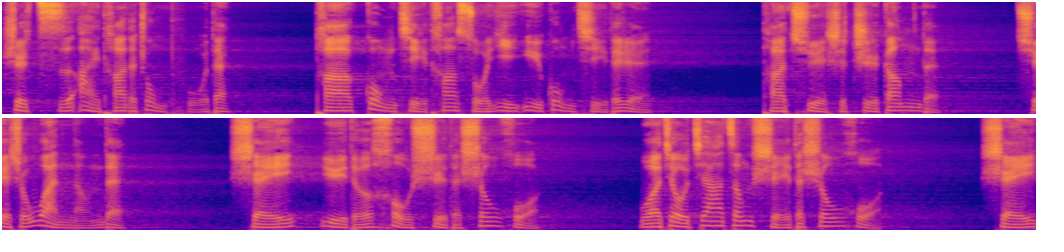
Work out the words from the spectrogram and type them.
是慈爱他的众仆的，他供给他所意欲供给的人，他却是至刚的，却是万能的。谁欲得后世的收获，我就加增谁的收获；谁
